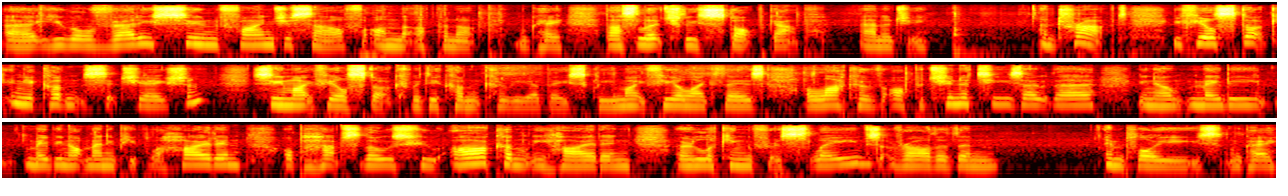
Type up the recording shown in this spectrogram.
Uh, you will very soon find yourself on the up and up, okay? That's literally stopgap energy and trapped. You feel stuck in your current situation. So you might feel stuck with your current career, basically. You might feel like there's a lack of opportunities out there. You know, maybe maybe not many people are hiring, or perhaps those who are currently hiring are looking for slaves rather than employees. Okay,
